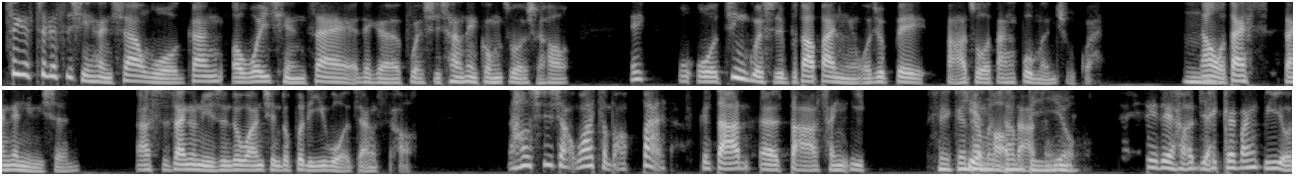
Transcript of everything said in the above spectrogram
这个这个事情很像我刚呃，我以前在那个滚石唱片工作的时候，哎，我我进滚石不到半年，我就被拔做当部门主管，然后我带十三个女生，然后十三个女生都完全都不理我这样子哈，然后就想哇怎么办？跟大家呃打成一可以跟他们当笔友，对对好，你还跟当笔友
